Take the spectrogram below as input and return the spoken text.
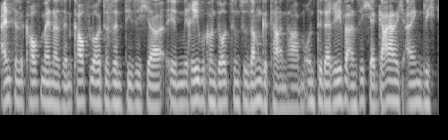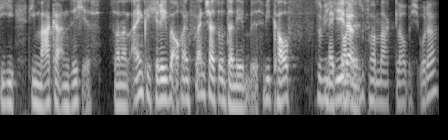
einzelne Kaufmänner sind, Kaufleute sind, die sich ja im Rewe-Konsortium zusammengetan haben und der Rewe an sich ja gar nicht eigentlich die, die Marke an sich ist, sondern eigentlich Rewe auch ein Franchise-Unternehmen ist, wie Kauf. So wie jeder McDonald's. Supermarkt, glaube ich, oder?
